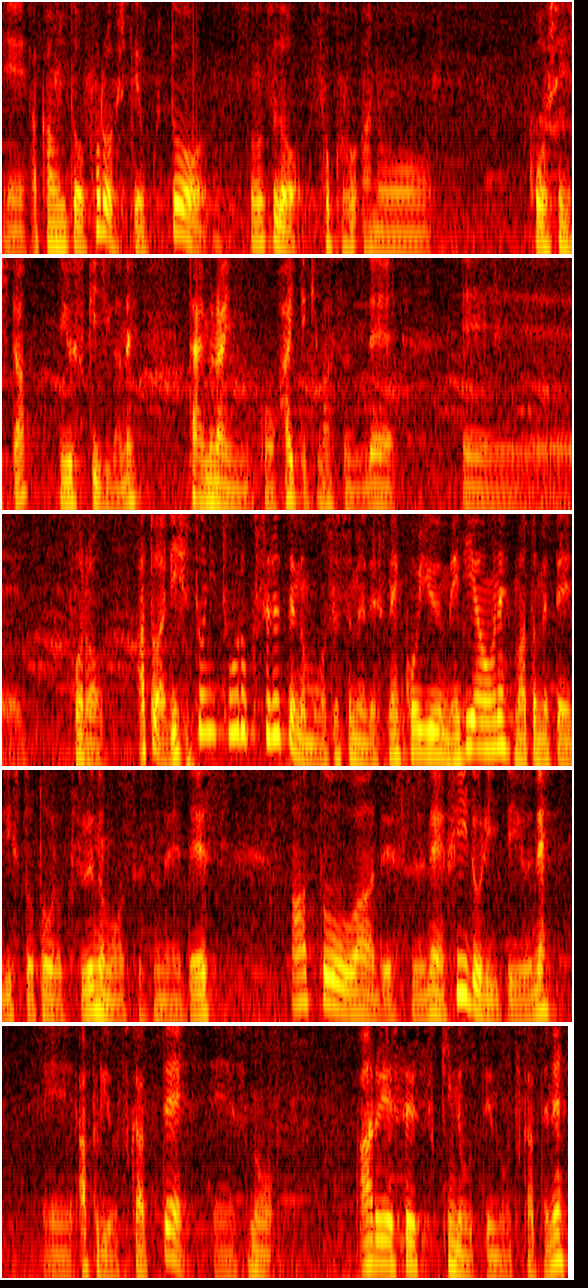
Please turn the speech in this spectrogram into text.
えアカウントをフォローしておくとその都度速報あの更新したニュース記事がねタイムラインにこう入ってきますんで、えー、フォロー。あとはリストに登録するっていうのもおすすめですね。こういうメディアをねまとめてリスト登録するのもおすすめです。あとはですねフィードリーっていうね、えー、アプリを使って、えー、その RSS 機能っていうのを使ってね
